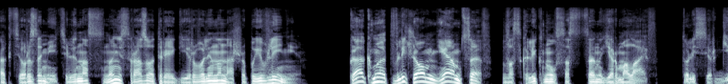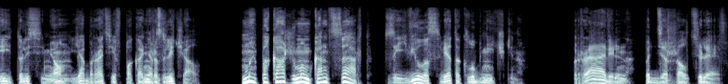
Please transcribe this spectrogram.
Актеры заметили нас, но не сразу отреагировали на наше появление. «Как мы отвлечем немцев!» — воскликнул со сцены Ермолаев. То ли Сергей, то ли Семен, я братьев пока не различал. «Мы покажем им концерт», — заявила Света Клубничкина. «Правильно», — поддержал Тюляев.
